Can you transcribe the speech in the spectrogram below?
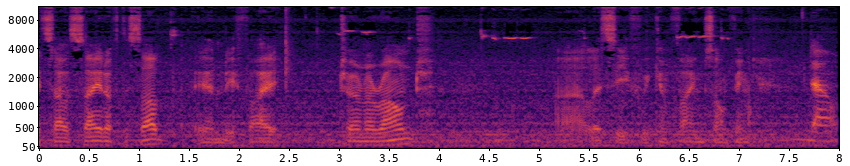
it's outside of the sub and if I turn around uh, let's see if we can find something down.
